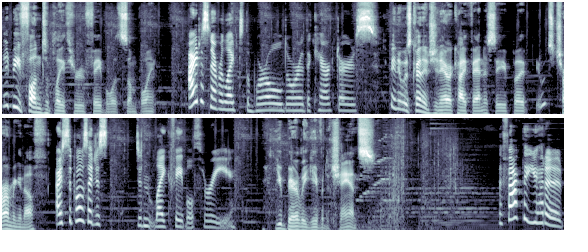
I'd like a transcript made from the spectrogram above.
It'd be fun to play through Fable at some point. I just never liked the world or the characters. I mean, it was kind of generic high fantasy, but it was charming enough. I suppose I just didn't like Fable 3. You barely gave it a chance. The fact that you had a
